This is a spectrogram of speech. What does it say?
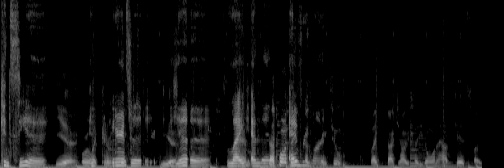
Can see it. yeah, or like experience it. Yeah. Yeah. Like And and, then That's one thing. That's everyone. one thing too. Like back to how you said you don't want to have kids. Like,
